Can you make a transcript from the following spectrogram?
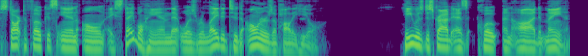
start to focus in on a stable hand that was related to the owners of Holly Hill. He was described as, quote, an odd man.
